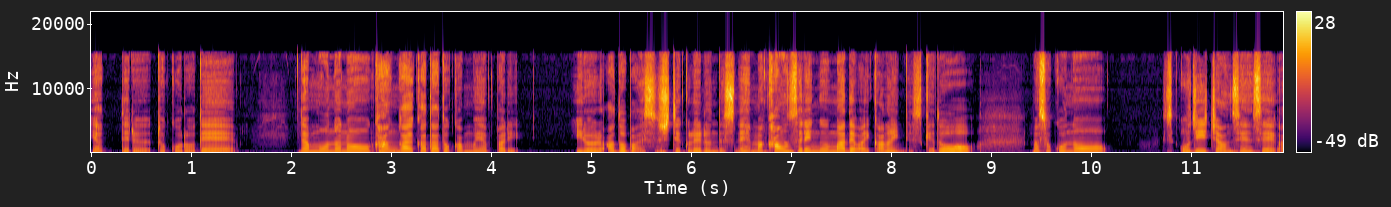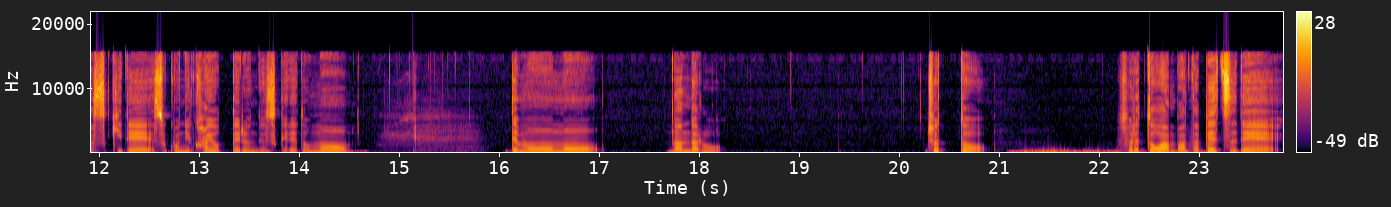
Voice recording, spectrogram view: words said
やってるところでだものの考え方とかもやっぱりいろいろアドバイスしてくれるんですね。まあカウンセリングまではいかないんですけど、まあ、そこのおじいちゃん先生が好きでそこに通ってるんですけれどもでももうなんだろうちょっとそれとはまた別で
